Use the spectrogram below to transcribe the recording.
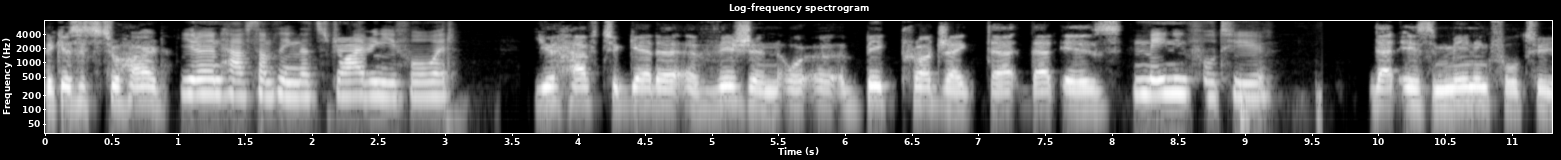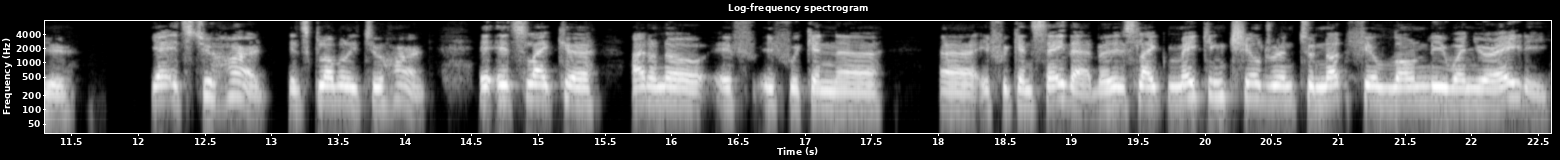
Because it's too hard. You don't have something that's driving you forward. You have to get a, a vision or a, a big project that that is meaningful to you. That is meaningful to you. Yeah, it's too hard. It's globally too hard. It, it's like uh, I don't know if if we can uh, uh, if we can say that, but it's like making children to not feel lonely when you're 80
